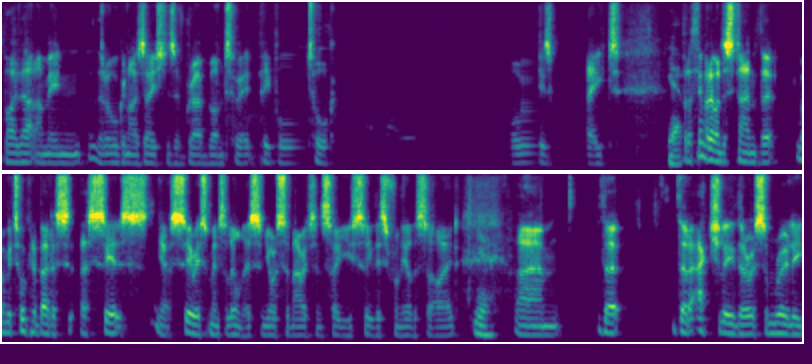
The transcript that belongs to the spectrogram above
by that I mean that organisations have grabbed onto it. People talk, which is great. Yeah. But I think I understand that when we're talking about a, a, serious, you know, serious mental illness, and you're a Samaritan, so you see this from the other side. Yeah. Um, that that actually there are some really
